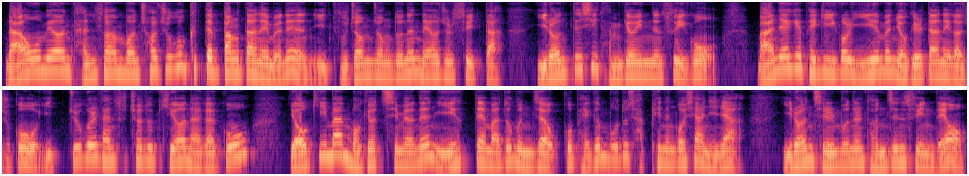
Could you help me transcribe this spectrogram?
나오면 단수 한번 쳐주고 그때 빵 따내면은 이 두 점 정도는 내어줄 수 있다. 이런 뜻이 담겨 있는 수이고 만약에 백이 이걸 이으면 여길 따내가지고 이쪽을 단수 쳐도 기어 나가고 여기만 먹여치면은 이 흑대마도 문제없고 백은 모두 잡히는 것이 아니냐 이런 질문을 던진 수인데요.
